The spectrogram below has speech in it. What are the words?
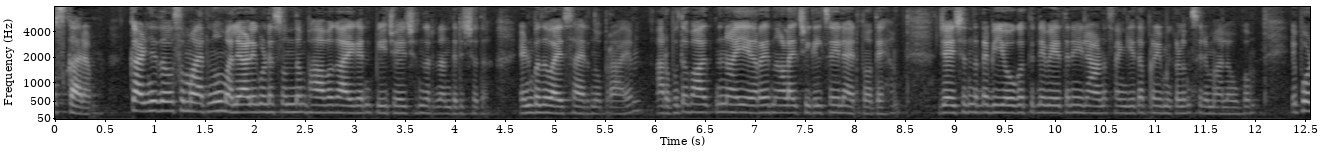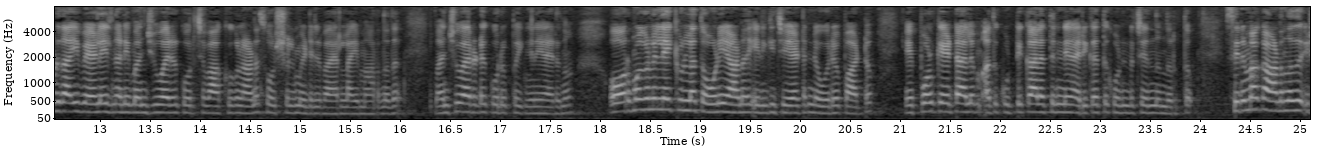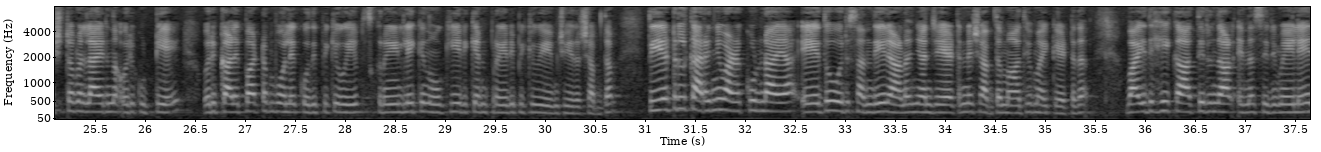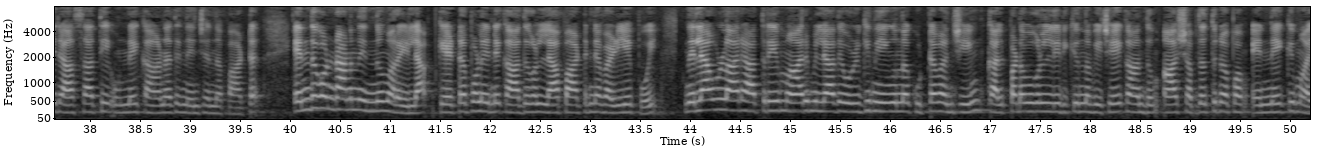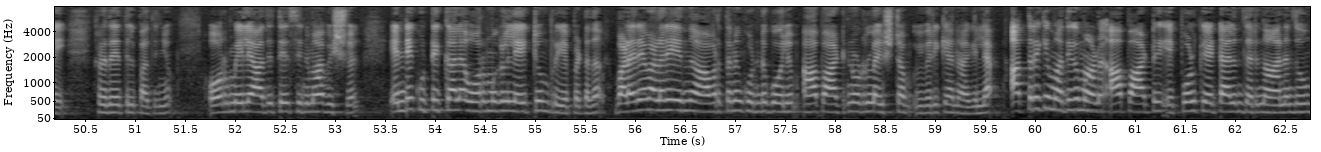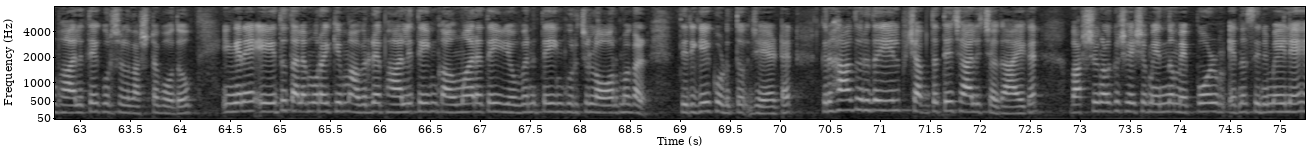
നമസ്കാരം. കഴിഞ്ഞ ദിവസമായിരുന്നു മലയാളികളുടെ സ്വന്തം ഭാവഗായകൻ പി ജയചന്ദ്രൻ അന്തരിച്ചത്. എൺപത് വയസ്സായിരുന്നു പ്രായം. അർബുദബാധിതനായി ഏറെ നാളെ ചികിത്സയിലായിരുന്നു അദ്ദേഹം. ജയചന്ദ്രന്റെ വിയോഗത്തിന്റെ വേദനയിലാണ് സംഗീത പ്രേമികളും സിനിമാ ലോകവും. ഇപ്പോഴത്തെ വേളയിൽ നടി മഞ്ജു വാര്യർ കുറിച്ച വാക്കുകളാണ് സോഷ്യൽ മീഡിയയിൽ വൈറലായി മാറുന്നത്. മഞ്ജു വാര്യരുടെ കുറിപ്പ് ഇങ്ങനെയായിരുന്നു. ഓർമ്മകളിലേക്കുള്ള തോണിയാണ് എനിക്ക് ജേട്ടന്റെ ഓരോ പാട്ടും. എപ്പോൾ കേട്ടാലും അത് കുട്ടിക്കാലത്തിന്റെ അരികത്ത് കൊണ്ടുചെന്ന് നിർത്തും. സിനിമ കാണുന്നത് ഇഷ്ടമല്ലായിരുന്ന ഒരു കുട്ടിയെ ഒരു കളിപ്പാട്ടം പോലെ കൊതിപ്പിക്കുകയും സ്ക്രീനിലേക്ക് നോക്കിയിരിക്കാൻ പ്രേരിപ്പിക്കുകയും ചെയ്ത ശബ്ദം തിയേറ്ററിൽ കരഞ്ഞു വഴക്കുണ്ടായ ഏതോ ഒരു സന്ധ്യയിലാണ് ഞാൻ ജയേട്ടന്റെ ശബ്ദം ആദ്യമായി കേട്ടത്. വൈദേഹി കാത്തിരുന്നാൾ എന്ന സിനിമയിലെ രാസാത്തി ഉണ്ണെ കാണാതെ നെഞ്ചെന്ന പാട്ട്. എന്തുകൊണ്ടാണെന്ന് ഇന്നും അറിയില്ല. കേട്ടപ്പോൾ എന്റെ കാതുകളിൽ ആ പാട്ടിന്റെ വഴിയെ പോയി. നിലാവുള്ള ആ രാത്രിയും ആരുമില്ലാതെ ഒഴുകി നീങ്ങുന്ന കുട്ടവഞ്ചിയും കൽപ്പടവുകളിൽ ഇരിക്കുന്ന വിജയകാന്തും ആ ശബ്ദത്തിനൊപ്പം എന്നേക്കുമായി ഹൃദയത്തിൽ പതിഞ്ഞു. ഓർമ്മയിലെ ആദ്യത്തെ സിനിമാ വിഷ്വൽ. എന്റെ കുട്ടിക്കാല ഓർമ്മകളിൽ ഏറ്റവും പ്രിയപ്പെട്ടത്. വളരെ വളരെ എന്ന് ആവർത്തനം കൊണ്ടുപോലും ആ പാട്ടിനോടുള്ള ഇഷ്ടം വിവരിക്കാനാകില്ല. അത്രയ്ക്കും അധികമാണ് ആ പാട്ട് എപ്പോൾ കേട്ടാലും തരുന്ന ആനന്ദവും ബാല്യത്തെക്കുറിച്ചുള്ള നഷ്ടബോധവും. ഇങ്ങനെ ഏതു തലമുറയ്ക്കും അവരുടെ ബാല്യത്തെയും കൗമാരത്തെയും യൗവനത്തെയും കുറിച്ചുള്ള ഓർമ്മകൾ തിരികെ കൊടുത്തു ജയേട്ടൻ. ഗൃഹാതുരതയിൽ ശബ്ദത്തെ ചാലിച്ച ഗായകൻ. വർഷങ്ങൾക്ക് ശേഷം എന്നും എപ്പോഴും എന്ന സിനിമയിലെ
